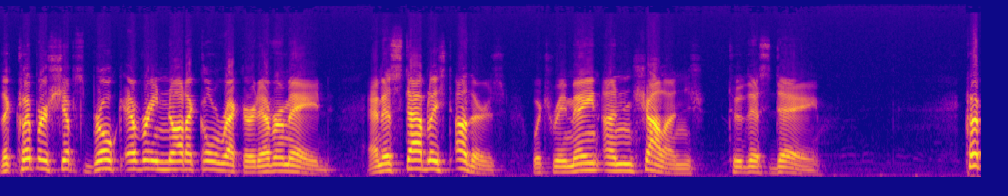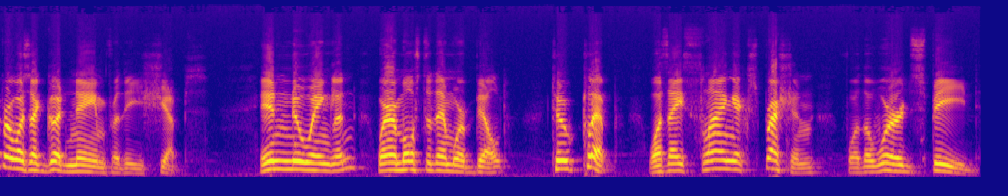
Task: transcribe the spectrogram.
the clipper ships broke every nautical record ever made and established others which remain unchallenged to this day. Clipper was a good name for these ships. In New England, where most of them were built, to clip was a slang expression for the word speed.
